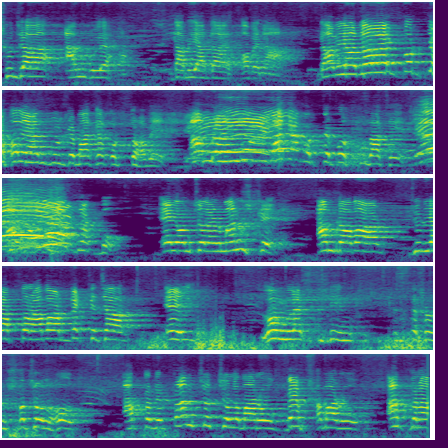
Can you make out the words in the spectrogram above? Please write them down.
সুজা আঙ্গুলে দাবি আদায় হবে না। দাবি আদায় করতে হলে আঙ্গুলকে বাঁকা করতে হবে। আমরা বাঁকা করতে প্রস্তুত আছে। রাখব। এই অঞ্চলের মানুষকে আমরা আবার, যদি আপনারা আবার দেখতে চান, এই লং লাস্টিং স্টেশন সচল হোক, আপনাদের প্রাঞ্চল বাড়ুক, ব্যবসা বাড়ুক, আপনারা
